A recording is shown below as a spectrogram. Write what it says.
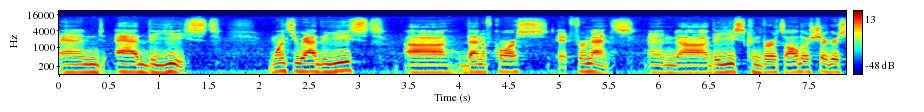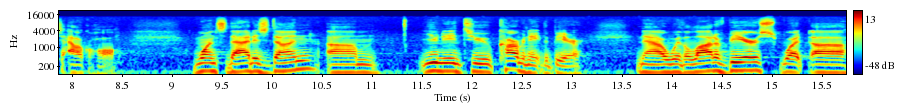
and add the yeast. Once you add the yeast, uh, then of course it ferments and uh, the yeast converts all those sugars to alcohol. Once that is done, um, you need to carbonate the beer. Now with a lot of beers, what uh,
